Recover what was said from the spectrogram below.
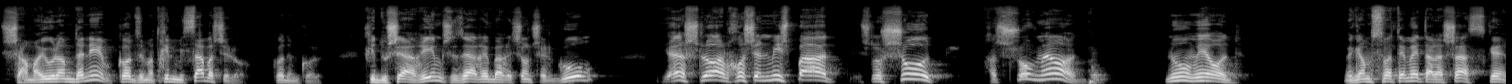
שם היו למדנים, קוד זה מתחיל מסבא שלו, קודם כל. חידושי ערים, שזה הרב הראשון של גור, יש לו על חושן משפט, יש לו שו"ת, חשוב מאוד. נו, מי עוד? וגם שפת אמת על הש"ס, כן.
